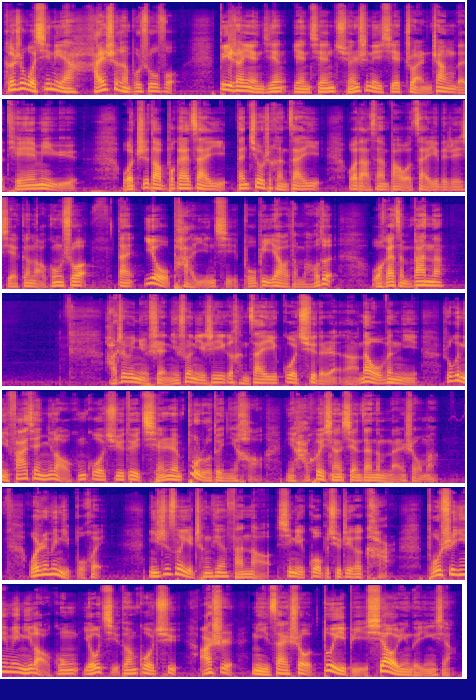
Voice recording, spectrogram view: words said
可是我心里啊还是很不舒服，闭上眼睛，眼前全是那些转账的甜言蜜语。我知道不该在意，但就是很在意。我打算把我在意的这些跟老公说，但又怕引起不必要的矛盾，我该怎么办呢？好，这位女士，你说你是一个很在意过去的人啊，那我问你，如果你发现你老公过去对前任不如对你好，你还会像现在那么难受吗？我认为你不会。你之所以成天烦恼，心里过不去这个坎儿，不是因为你老公有几段过去，而是你在受对比效应的影响。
